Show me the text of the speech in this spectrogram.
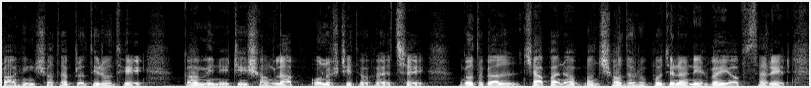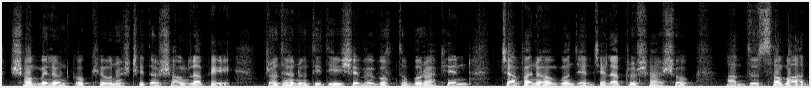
সহিংসতা প্রতিরোধে কমিউনিটি সংলাপ অনুষ্ঠিত হয়েছে। গতকাল চাঁপাইনবাবগঞ্জ সদর উপজেলা নির্বাহী অফিসারের সম্মেলন কক্ষে অনুষ্ঠিত সংলাপে প্রধান অতিথি হিসেবে বক্তব্য রাখেন চাঁপাইনবাবগঞ্জের জেলা প্রশাসক আব্দুস সামাদ।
